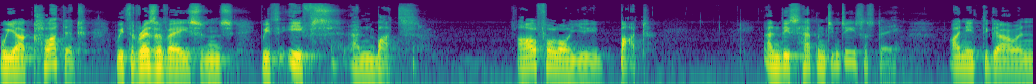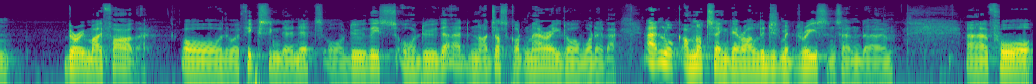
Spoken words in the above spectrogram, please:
we are cluttered with reservations, with ifs and buts. I'll follow you, but. And this happened in Jesus' day. I need to go and bury my father, or they were fixing their nets, or do this, or do that, and I just got married, or whatever. And look, I'm not saying there are legitimate reasons, and um, uh, for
